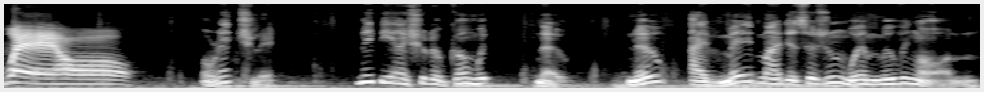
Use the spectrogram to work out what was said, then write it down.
Well. Or actually, maybe I should have gone with. No. No, I've made my decision. We're moving on.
